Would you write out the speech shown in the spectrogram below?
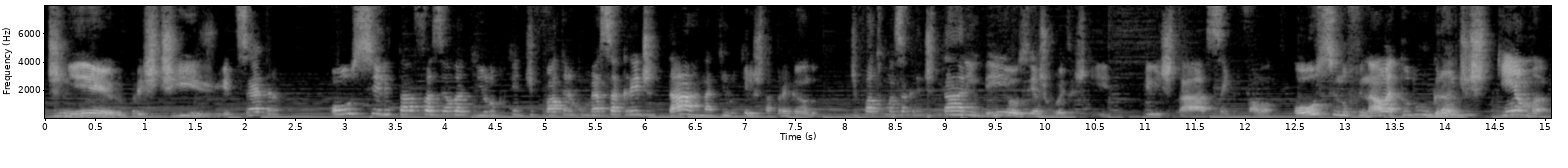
dinheiro, prestígio e etc. Ou se ele está fazendo aquilo porque de fato ele começa a acreditar naquilo que ele está pregando. De fato começa a acreditar em Deus e as coisas que ele está sempre falando. Ou se no final é tudo um grande esquema.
